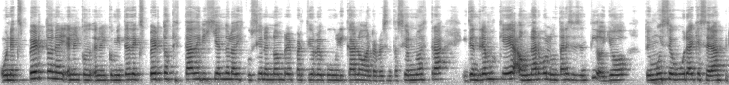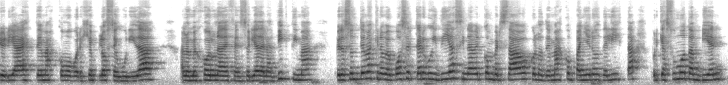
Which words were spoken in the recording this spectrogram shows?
un experto en el, en el, comité de expertos que está dirigiendo la discusión en nombre del Partido Republicano en representación nuestra y tendremos que aunar voluntad en ese sentido. Yo estoy muy segura que serán prioridades temas como, por ejemplo, seguridad, a lo mejor una defensoría de las víctimas, pero son temas que no me puedo hacer cargo hoy día sin haber conversado con los demás compañeros de lista, porque asumo también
